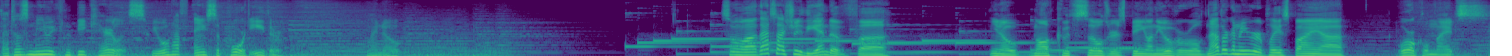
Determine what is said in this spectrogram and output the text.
That doesn't mean we can be careless. We won't have any support either. I know. So, uh, that's actually the end of, uh, you know, Malkuth soldiers being on the overworld. Now they're gonna be replaced by, uh, Oracle Knights.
